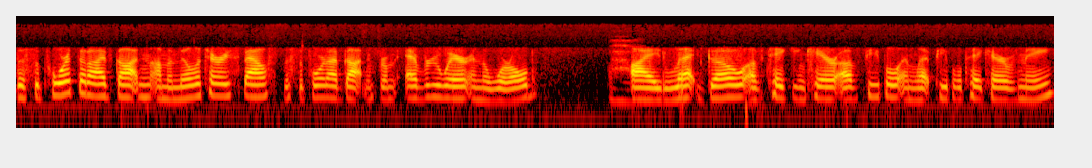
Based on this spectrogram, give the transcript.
The support that I've gotten, I'm a military spouse, the support I've gotten from everywhere in the world. I let go of taking care of people and let people take care of me.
